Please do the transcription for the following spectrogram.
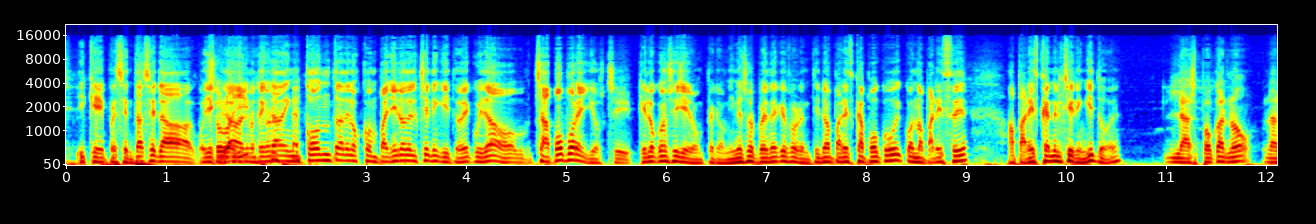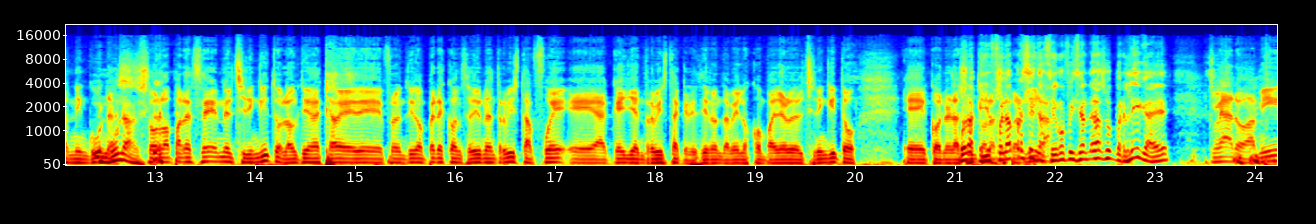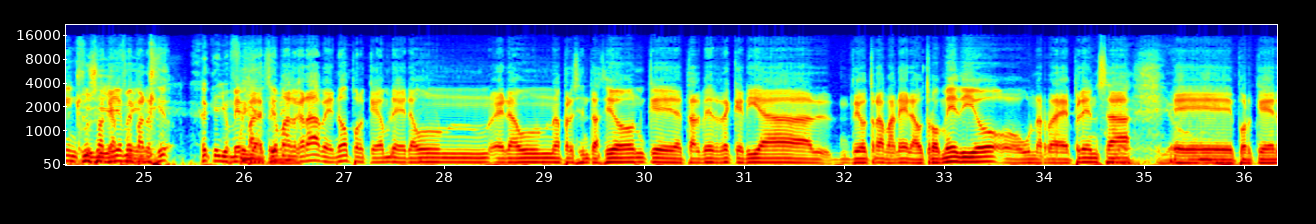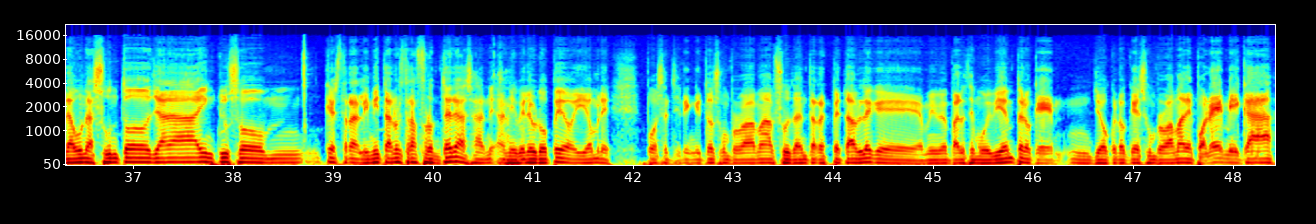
y que presentase la... Oye, Solo cuidado, no tengo nada en contra de los compañeros del chiringuito, ¿eh? cuidado, chapó por ellos, que lo consiguieron. Pero a mí me sorprende que Florentino aparezca poco y cuando aparece, aparezca en el chiringuito. ¿eh? Las pocas no, las ningunas. Ninguna. Solo aparece en el chiringuito. La última vez que eh, Florentino Pérez concedió una entrevista fue eh, aquella entrevista que le hicieron también los compañeros del chiringuito eh, con el Bueno, asunto de aquello fue la presentación oficial de la Superliga, ¿eh? Claro, a mí incluso Aquello me pareció, aquello me pareció más grave, ¿no? Porque, hombre, era un era una presentación que tal vez requería de otra manera, otro medio o una rueda de prensa, eh, porque era un asunto ya incluso mm, que extralimita nuestras fronteras a, a nivel europeo. Y, hombre, pues el Chiringuito es un programa absolutamente respetable que a mí me parece muy bien, pero que mm, yo creo que es un programa de polémica,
